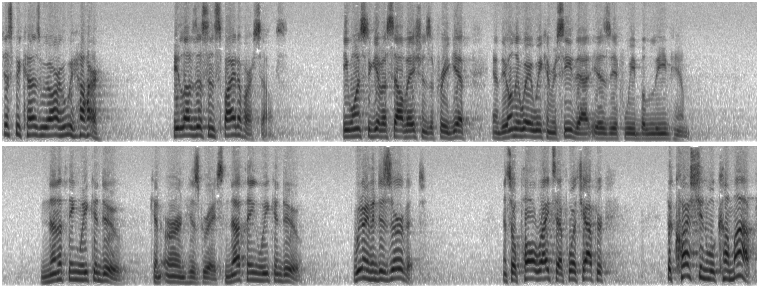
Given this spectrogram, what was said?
just because we are who we are. He loves us in spite of ourselves. He wants to give us salvation as a free gift. And the only way we can receive that is if we believe Him. Nothing we can do can earn His grace. Nothing we can do. We don't even deserve it. And so Paul writes that fourth chapter. The question will come up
